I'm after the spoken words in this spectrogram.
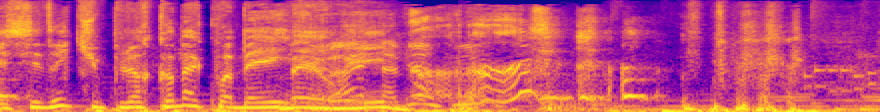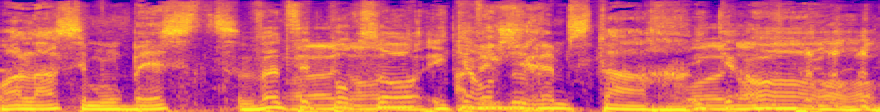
Et Cédric, tu pleures comme Aquababe. Ben Ouais, oui. Voilà, c'est mon best. 27% Ouais, non, et Avec 42%. Jérém Star. Ouais, Et- non. oh.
